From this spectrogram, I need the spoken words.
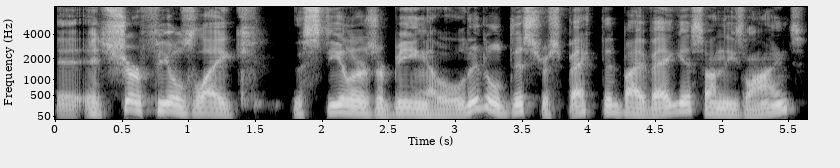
it sure feels like the Steelers are being a little disrespected by Vegas on these lines.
